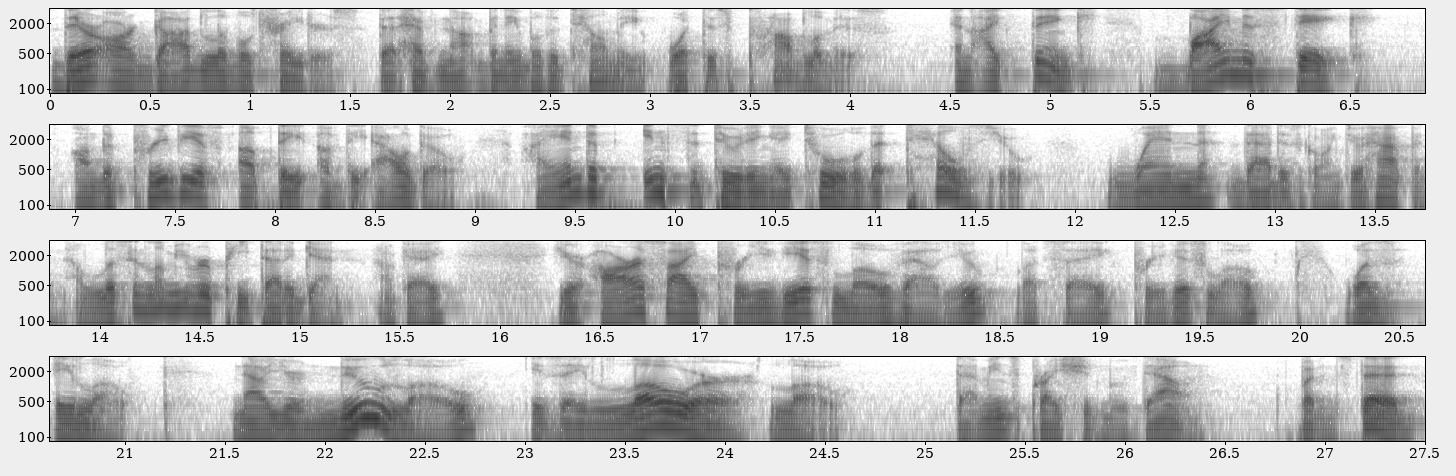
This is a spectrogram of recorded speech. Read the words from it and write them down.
There are God level traders that have not been able to tell me what this problem is. And I think by mistake, on the previous update of the algo, I end up instituting a tool that tells you when that is going to happen. Now listen, let me repeat that again, okay? Your RSI previous low value, let's say previous low, was a low. Now your new low is a lower low. That means price should move down. But instead,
